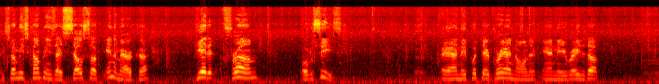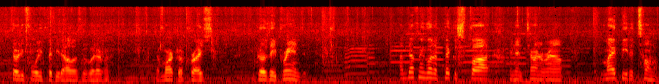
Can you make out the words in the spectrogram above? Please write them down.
And some of these companies that sell stuff in America get it from overseas. And they put their brand on it and they raise it up 30, 40, 50 dollars or whatever, the markup price, because they brand it. I'm definitely going to pick a spot and then turn around. It might be the tunnel.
